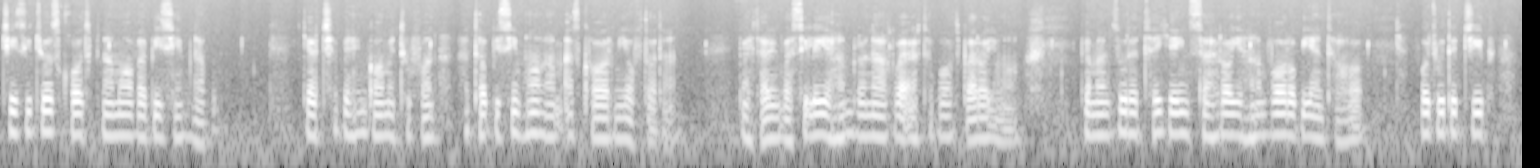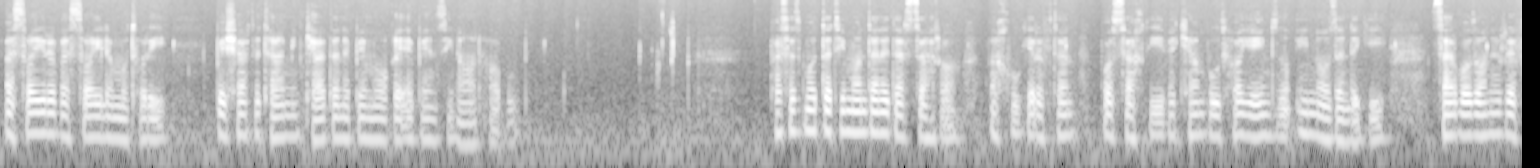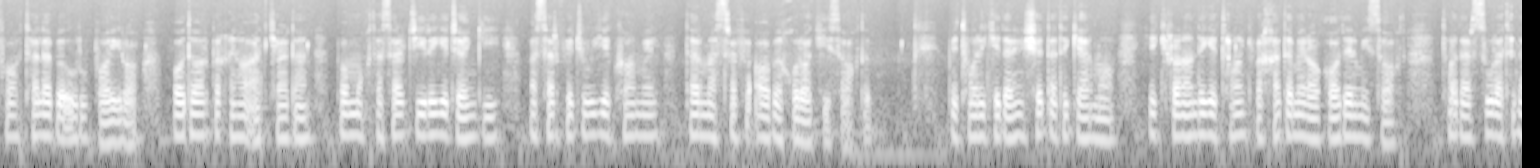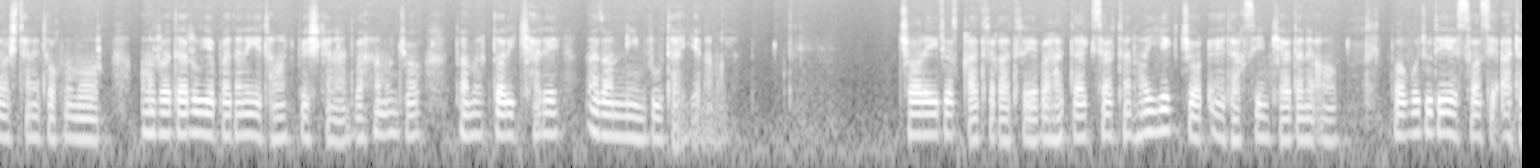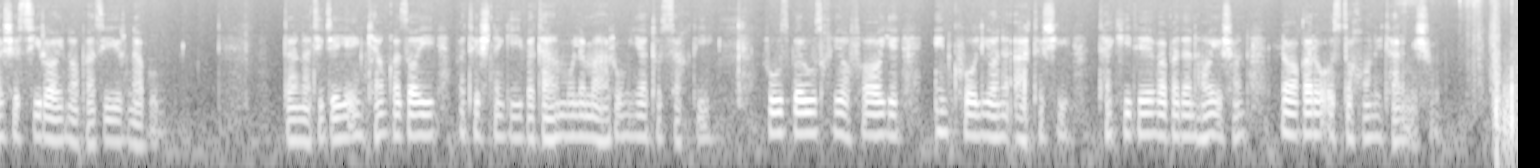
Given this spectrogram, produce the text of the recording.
چیزی جز قطب نما و بیسیم نبود. گرچه به هنگام طوفان حتی بیسیم ها هم از کار می افتادند بهترین وسیله حمل و نقل و ارتباط برای ما. به منظور طی این صحرای هموار و بی انتها وجود جیب و سایر وسایل موتوری به شرط تأمین کردن به موقع بنزین آنها بود. پس از مدتی ماندن در صحرا و خو گرفتن با سختی و کمبودهای این نوع زندگی سربازان رفاه طلب اروپایی را وادار به قناعت کردن با مختصر جیره جنگی و جویی کامل در مصرف آب خوراکی ساخته بود. به طوری که در این شدت گرما یک راننده تانک و خدمه را قادر می ساخت تا در صورت داشتن تخم مرغ آن را در روی بدنه تانک بشکنند و همانجا به مقداری کره از آن نیم رو تهیه نمایند چاره ای جز قطره قطره و حد اکثر تنها یک جرعه تقسیم کردن آب با وجود احساس آتش سیرای ناپذیر نبود در نتیجه این کم غذایی و تشنگی و تحمل محرومیت و سختی روز به روز قیافه های این کولیان ارتشی تکیده و بدنهایشان لاغر و استخوانی تر می شد.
